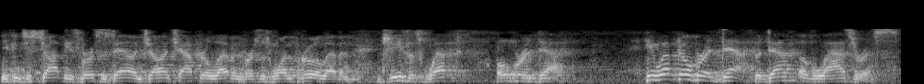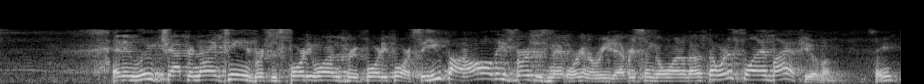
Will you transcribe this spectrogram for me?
You can just jot these verses down. John chapter 11, verses 1 through 11. Jesus wept over a death. He wept over a death, the death of Lazarus. And in Luke chapter 19, verses 41 through 44. See, you thought all these verses meant we're going to read every single one of those. No, we're just flying by a few of them. See,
